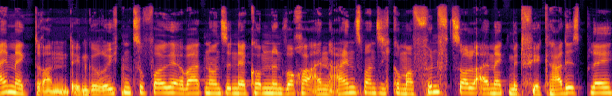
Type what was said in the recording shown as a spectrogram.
iMac dran. Den Gerüchten zufolge erwarten uns in der kommenden Woche einen 21,5 Zoll iMac mit 4K-Display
